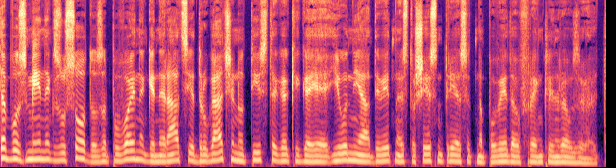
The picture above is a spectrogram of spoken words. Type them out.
da bo zmenek z usodo za povojne generacije drugačen od tistega, ki ga je junija 1936 napovedal Franklin Roosevelt.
